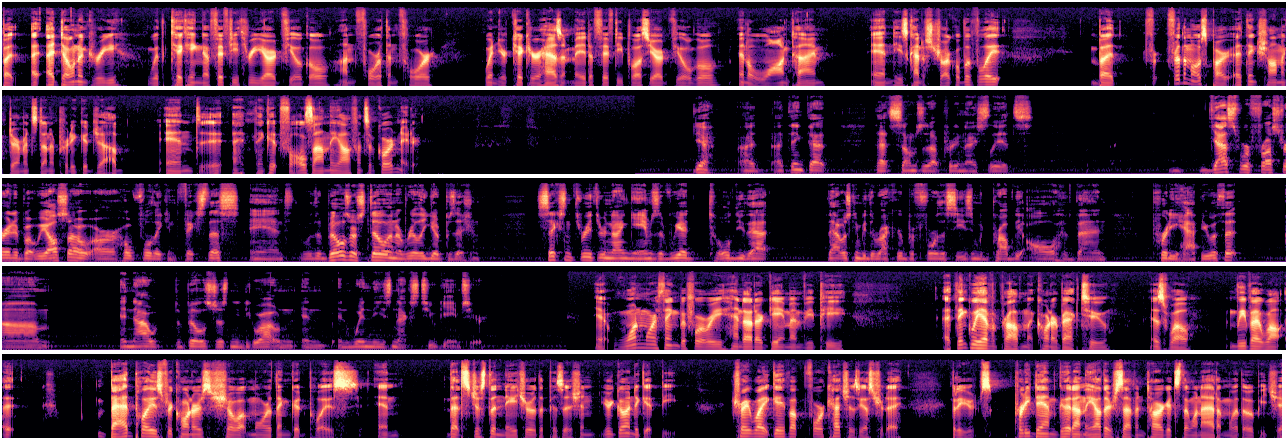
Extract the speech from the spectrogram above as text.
But I, I don't agree with kicking a 53 yard field goal on fourth and four when your kicker hasn't made a 50 plus yard field goal in a long time and he's kind of struggled of late. But for, for the most part, I think Sean McDermott's done a pretty good job, and it, I think it falls on the offensive coordinator. Yeah, I, I think that that sums it up pretty nicely. It's yes, we're frustrated, but we also are hopeful they can fix this. And the Bills are still in a really good position six and three through nine games. If we had told you that that was going to be the record before the season, we'd probably all have been pretty happy with it. Um, and now the Bills just need to go out and, and, and win these next two games here. Yeah, one more thing before we hand out our game MVP. I think we have a problem at cornerback too, as well. Levi Well, bad plays for corners show up more than good plays, and that's just the nature of the position. You're going to get beat. Trey White gave up four catches yesterday, but he was pretty damn good on the other seven targets that went at him with OBJ.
